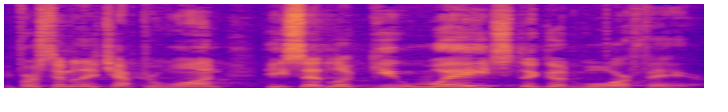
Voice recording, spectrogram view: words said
in 1 Timothy chapter 1, he said, Look, you wage the good warfare.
